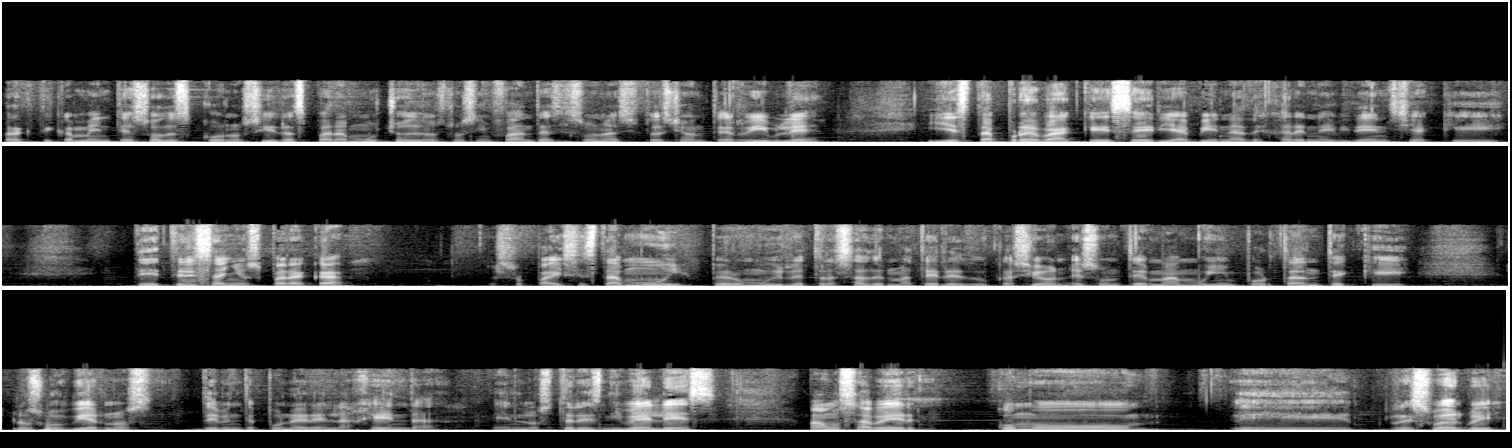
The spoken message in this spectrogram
prácticamente son desconocidas para muchos de nuestros infantes. Es una situación terrible y esta prueba que es seria viene a dejar en evidencia que de tres años para acá, nuestro país está muy, pero muy retrasado en materia de educación. Es un tema muy importante que los gobiernos deben de poner en la agenda en los tres niveles. Vamos a ver cómo eh, resuelve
